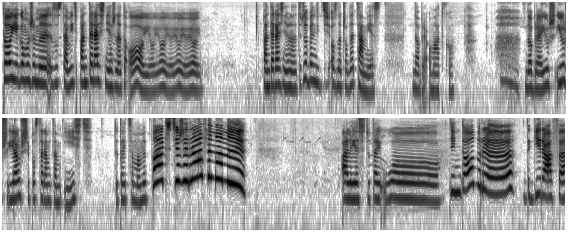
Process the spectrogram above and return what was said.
to jego możemy zostawić. Pantera śnieżna to oj, oj, oj, oj, oj, oj, oj. Pantera śnieżna, to będzie gdzieś oznaczone, tam jest. Dobra, o matko. Dobra, już, już, ja już się postaram tam iść. Tutaj co mamy? Patrzcie, żyrafy mamy! Ale ja się tutaj, ło. Dzień dobry, girafę.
